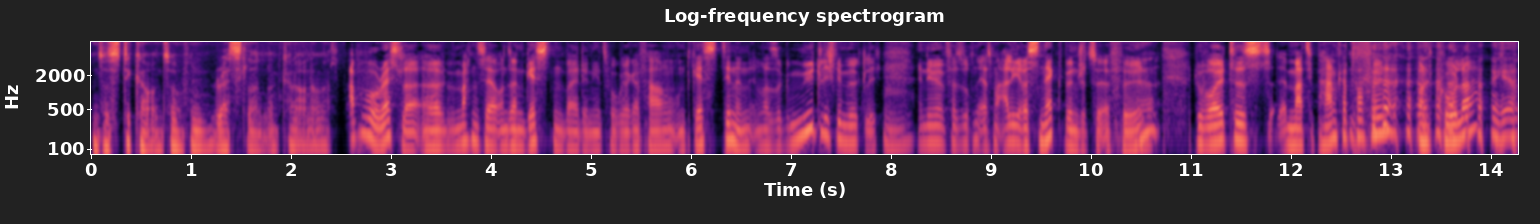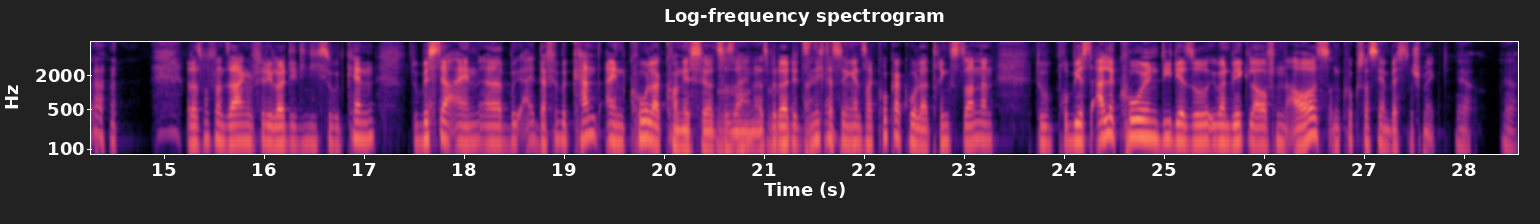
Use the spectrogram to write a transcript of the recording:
Und so Sticker und so von Wrestlern und keine Ahnung was. Apropos Wrestler, äh, wir machen es ja unseren Gästen bei der Nils Burgberg Erfahrung und Gästinnen immer so gemütlich wie möglich, indem wir versuchen, erstmal alle ihre Snackwünsche zu erfüllen. Du wolltest Marzipankartoffeln und Cola. Ja. das muss man sagen für die Leute, die dich nicht so gut kennen. Du bist ja ein äh, be dafür bekannt, ein Cola-Konnoisseur zu sein. Und das bedeutet jetzt nicht, dass du den ganzen Tag Coca-Cola trinkst, sondern du probierst alle Kohlen, die dir so über den Weg laufen, aus und guckst, was dir am besten schmeckt. Ja, ja.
